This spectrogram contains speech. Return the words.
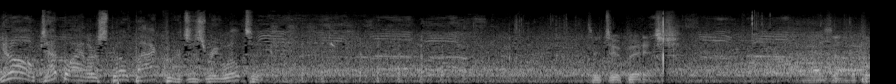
You know, Detwiler spelled backwards is Rewilton. 2 2 pitch. He's on the play.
